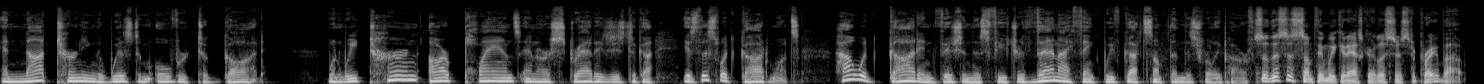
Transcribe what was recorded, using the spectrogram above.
and not turning the wisdom over to God. When we turn our plans and our strategies to God, is this what God wants? How would God envision this future? Then I think we've got something that's really powerful. So this is something we could ask our listeners to pray about.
